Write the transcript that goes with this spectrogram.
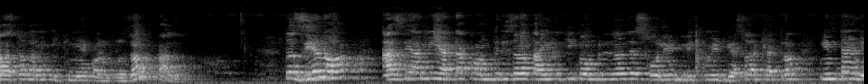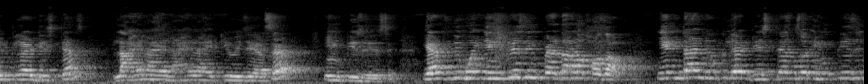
লাষ্টত আমি এইখিনিয়ে কনক্লুজন পালো। তো নহওক আজি আমি এটা কম্পেৰিজনত আহিলো কি কম্পেৰিজন যে সলিড লিকুইড গেছৰ ক্ষেত্ৰত ইণ্টাৰ নিউক্লিয়াৰ ডিষ্টেন্স লাহে লাহে লাহে লাহে কি হৈ যায় আছে? ইনক্ৰিজ হৈ আছে। ইয়াৰ যদি মই ইনক্ৰিজিং পেটাৰ্ণত সজাওঁ ইণ্টাৰ নিউক্লিয়াৰ ডিষ্টেন্সৰ ইনক্ৰিজিং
